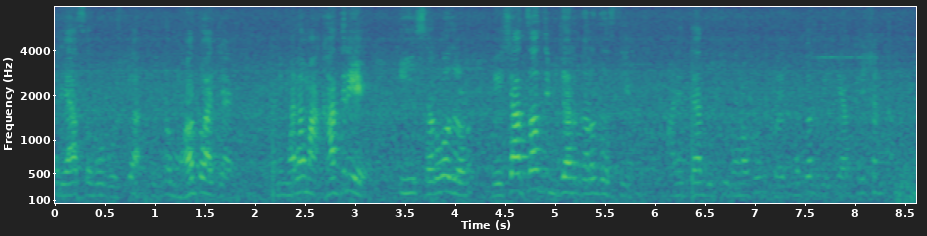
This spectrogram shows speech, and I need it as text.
तर या सर्व गोष्टी अत्यंत महत्त्वाच्या आहेत. आणि मला मा खात्री आहे की सर्वजण देशाचाच विचार करत असतील आणि त्या दृष्टिकोनातून प्रयत्न करतील यात शंका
